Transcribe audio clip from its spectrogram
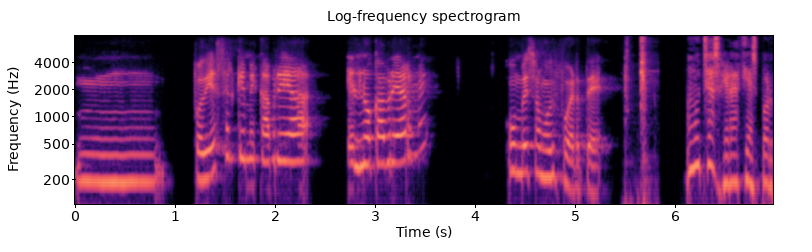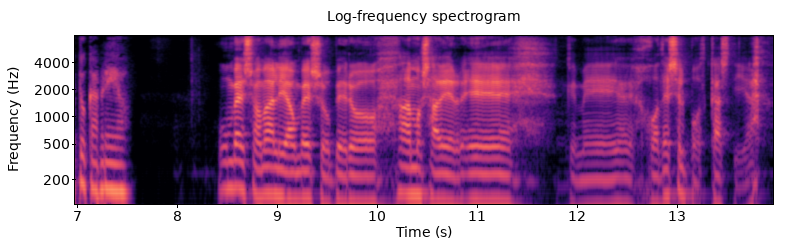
mmm, ¿podría ser que me cabrea el no cabrearme? Un beso muy fuerte. Muchas gracias por tu cabreo. Un beso, Amalia, un beso, pero vamos a ver, eh, que me jodes el podcast ya.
